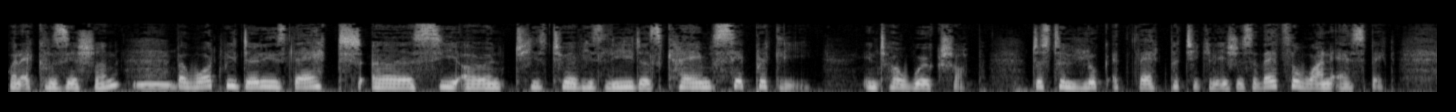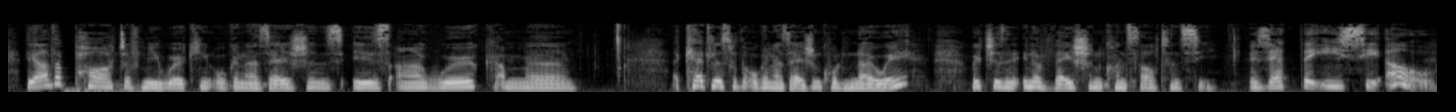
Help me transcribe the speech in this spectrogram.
an acquisition. Mm. But what we did is that uh, CEO and his, two of his leaders came separately into a workshop just to look at that particular issue. So that's the one aspect. The other part of me working in organizations is I work, I'm a a catalyst with an organization called Nowhere, which is an innovation consultancy. Is that the ECL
